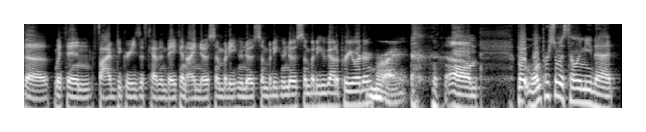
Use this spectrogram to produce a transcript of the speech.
the within five degrees of Kevin Bacon. I know somebody who knows somebody who knows somebody who got a pre-order. Right. um, but one person was telling me that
